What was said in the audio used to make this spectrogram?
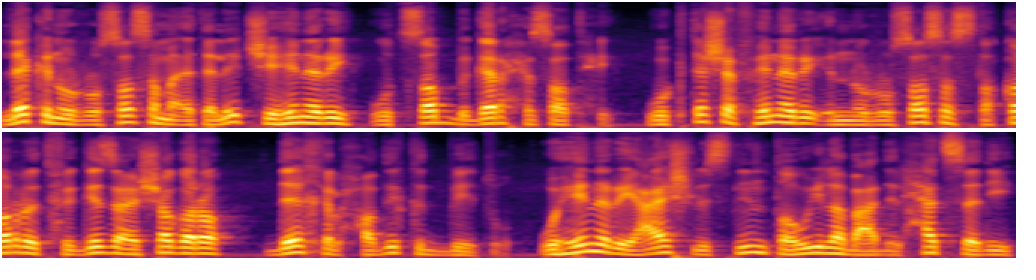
لكن الرصاصة ما قتلتش هنري واتصاب بجرح سطحي واكتشف هنري إن الرصاصة استقرت في جذع شجرة داخل حديقة بيته وهنري عاش لسنين طويلة بعد الحادثة دي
